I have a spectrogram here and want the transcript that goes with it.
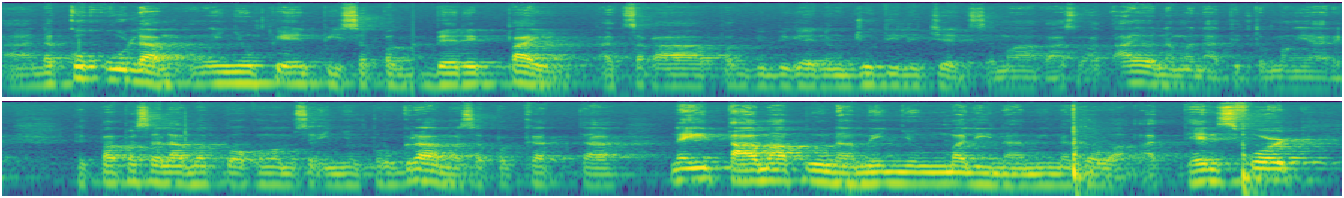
ah, nagkukulang ang inyong PNP sa pag-verify at saka pagbibigay ng due diligence sa mga kaso at ayaw naman natin itong mangyari. Nagpapasalamat po ako ma'am sa inyong programa sapagkat ah, naitama po namin yung mali naming nagawa at henceforth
